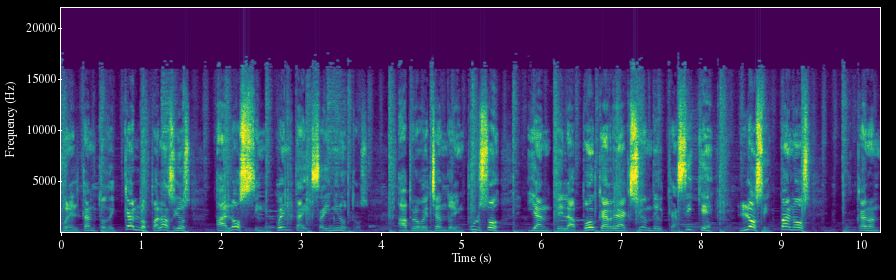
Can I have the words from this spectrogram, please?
con el tanto de Carlos Palacios a los 56 minutos. Aprovechando el impulso y ante la poca reacción del cacique, los hispanos buscaron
